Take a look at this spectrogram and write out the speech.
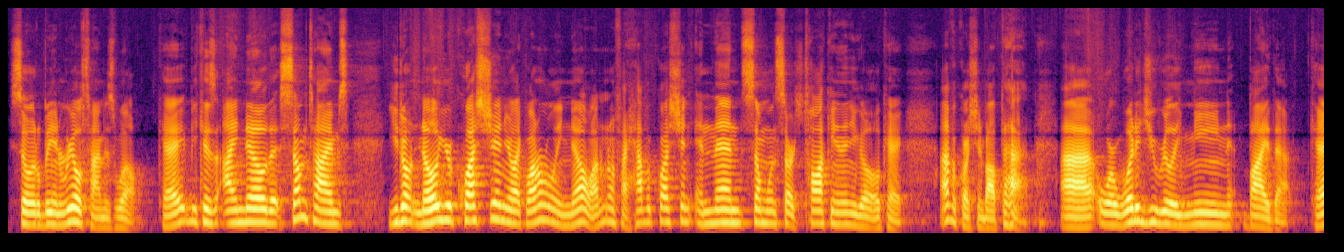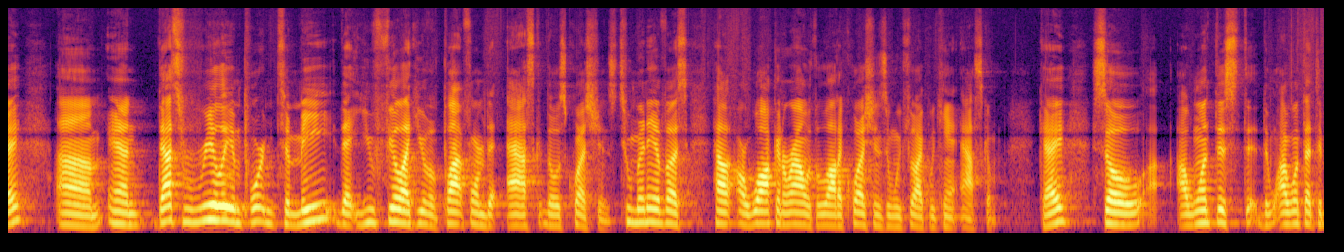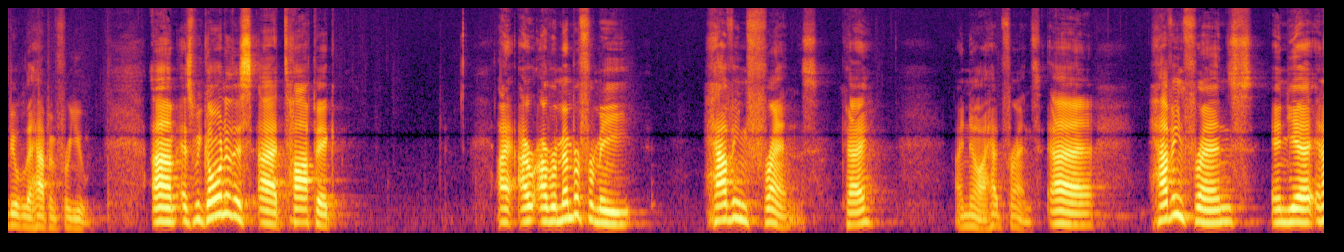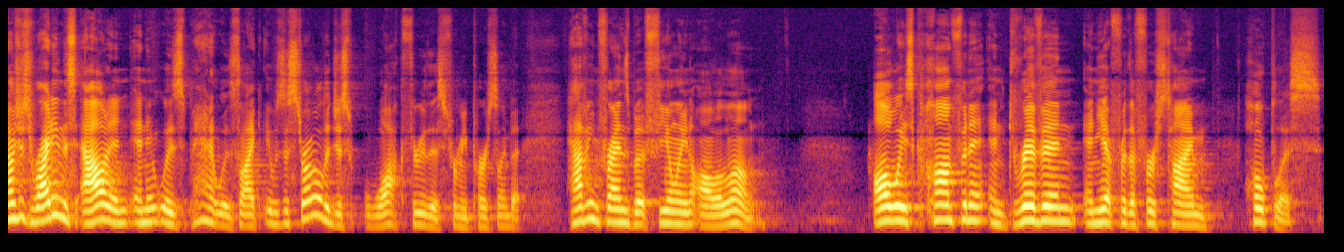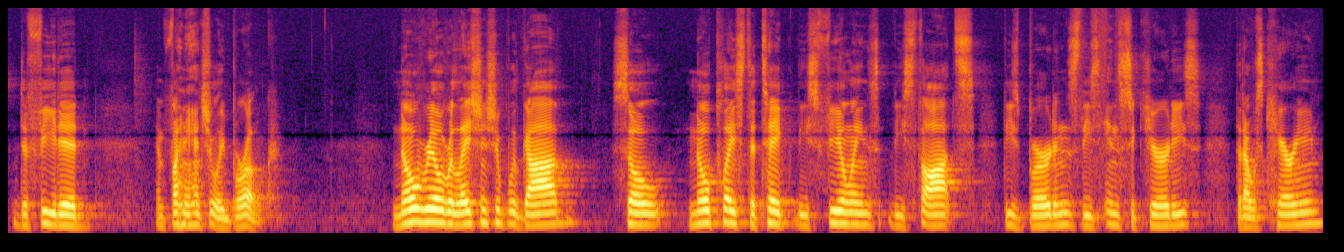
So it'll be in real time as well, okay? Because I know that sometimes you don't know your question. You're like, well, I don't really know. I don't know if I have a question. And then someone starts talking, and then you go, okay, I have a question about that. Uh, or what did you really mean by that, okay? Um, and that's really important to me that you feel like you have a platform to ask those questions. Too many of us have, are walking around with a lot of questions and we feel like we can't ask them. Okay? So I want, this to, I want that to be able to happen for you. Um, as we go into this uh, topic, I, I, I remember for me having friends, okay? I know I had friends. Uh, having friends and yet, and I was just writing this out, and, and it was, man, it was like, it was a struggle to just walk through this for me personally, but having friends, but feeling all alone. Always confident and driven, and yet for the first time, hopeless, defeated, and financially broke. No real relationship with God, so no place to take these feelings, these thoughts, these burdens, these insecurities that I was carrying.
